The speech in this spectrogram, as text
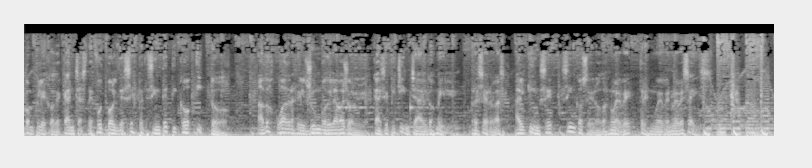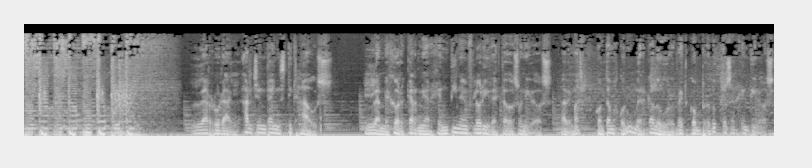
Complejo de canchas de fútbol de césped sintético Icto. A dos cuadras del Jumbo de Lavallol, calle Pichincha al 2000. Reservas al 15 5029 3996. La Rural Argentine Steakhouse. La mejor carne argentina en Florida, Estados Unidos. Además, contamos con un mercado gourmet con productos argentinos,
